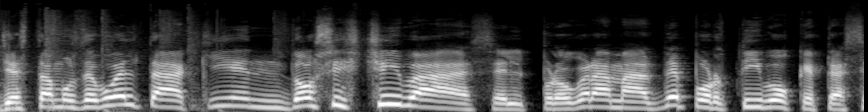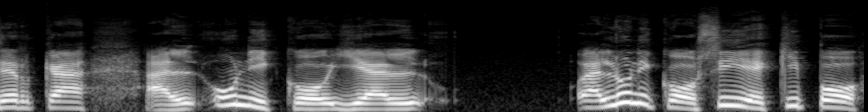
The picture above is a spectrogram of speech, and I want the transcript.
Ya estamos de vuelta aquí en Dosis Chivas, el programa deportivo que te acerca al único y al al único, sí, equipo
